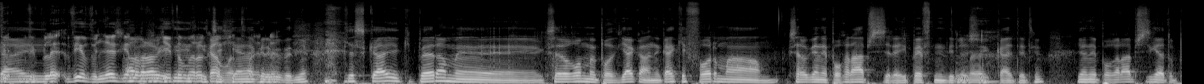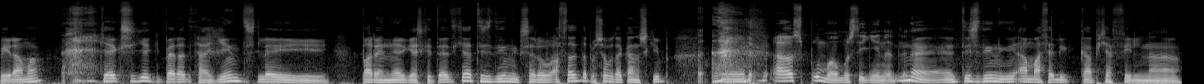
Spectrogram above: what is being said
σκάει. διπλέ- δύο δουλειές για Α, να μπράβο, βγει γιατί το η μεροκάματο. Τσεχία είναι ακριβή, παιδιά. και σκάει εκεί πέρα με, ξέρω εγώ, με ποδιά κανονικά και φόρμα, ξέρω για να υπογράψεις, ρε, υπεύθυνη δήλωση Ναι. ή κάτι τέτοιο. Για να υπογράψεις για το πείραμα. και εξηγεί εκεί πέρα τι θα γίνει, της λέει παρενέργειας και τέτοια. Της δίνει, ξέρω εγώ, αυτά δεν τα προσέχω, τα κάνω skip. ε, Α πούμε όμως τι γίνεται. ναι, της δίνει, άμα θέλει κάποια φίλη να,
